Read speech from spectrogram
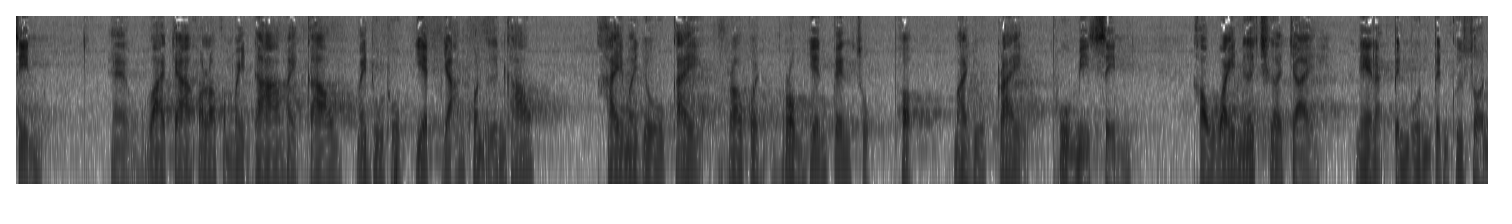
ศีลวาจาของเราก็ไม่ดาไม่กาว ไม่ดูถูกเหยียดหยามคนอื่นเขา ใครมาอยู่ใกล้ เราก็ร่มเย็นเป็นสุข เพราะมาอยู่ใกล้ผู้มีศีลเขาไว้เนื้อเชื่อใจนี่แหละเป็นบุญเป็นกุศล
